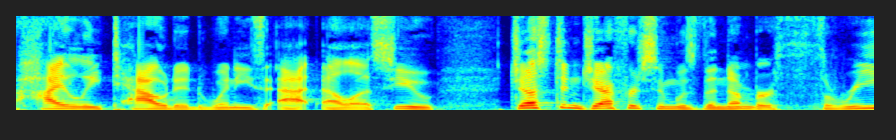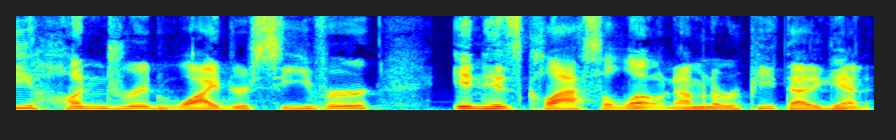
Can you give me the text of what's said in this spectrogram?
highly touted when he's at LSU. Justin Jefferson was the number 300 wide receiver in his class alone. I'm going to repeat that again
